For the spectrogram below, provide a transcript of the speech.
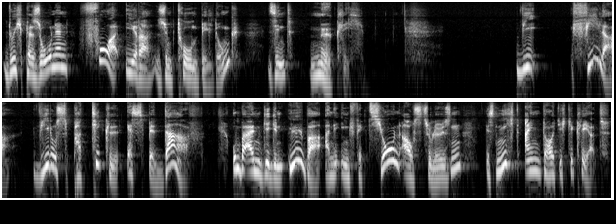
durch Personen vor ihrer Symptombildung sind möglich. Wie vieler Viruspartikel es bedarf, um bei einem Gegenüber eine Infektion auszulösen, ist nicht eindeutig geklärt.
